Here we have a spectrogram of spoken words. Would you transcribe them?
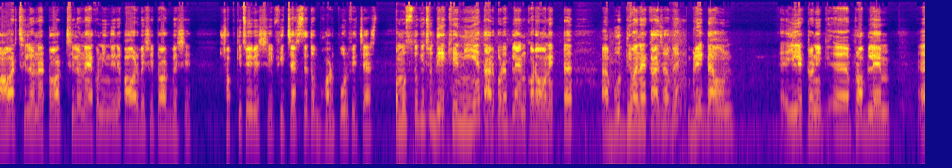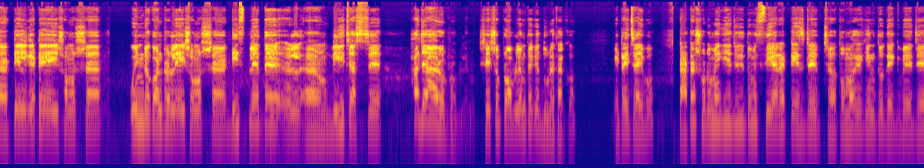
পাওয়ার ছিল না টর্ক ছিল না, এখন ইঞ্জিনে পাওয়ার বেশি টর্ক বেশি। সব কিছুই বেশি ফিচার্সে তো ভরপুর ফিচার্স সমস্ত কিছু দেখে নিয়ে তারপরে প্ল্যান করা অনেকটা বুদ্ধিমানের কাজ হবে। ব্রেকডাউন ইলেকট্রনিক প্রবলেম টেলগেটে এই সমস্যা উইন্ডো কন্ট্রোলে এই সমস্যা ডিসপ্লেতে গ্লিচ আসছে, হাজারো প্রবলেম সেই সব প্রবলেম থেকে দূরে থাকো, এটাই চাইব। টাটা শোরুমে গিয়ে যদি তুমি সিয়ারের টেস্ট ড্রাইভ চাও, তোমাকে কিন্তু দেখবে যে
